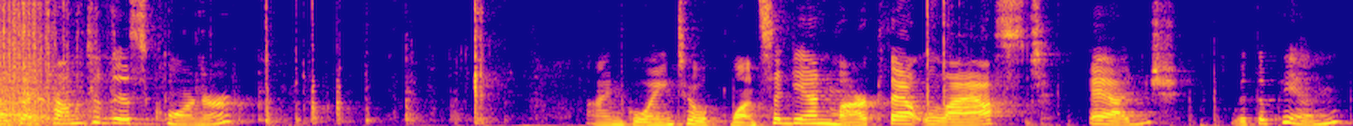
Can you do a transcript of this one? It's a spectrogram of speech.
as I come to this corner I'm going to once again mark that last edge with a pin.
